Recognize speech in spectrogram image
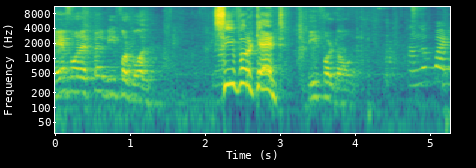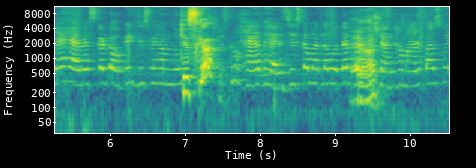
A for apple B for ball C for cat D for dog हम लोग पढ़ रहे हैं हैवेस का टॉपिक जिसमें हम लोग किसका? हैव जिसका मतलब होता है परमिशन हमारे पास कोई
